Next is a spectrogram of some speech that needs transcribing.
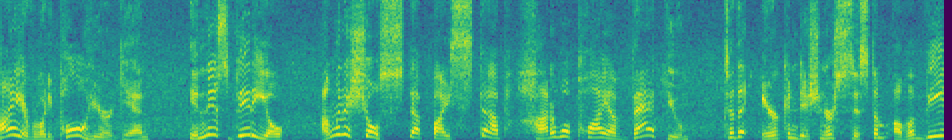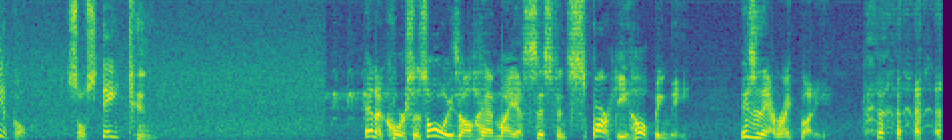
Hi everybody, Paul here again. In this video, I'm going to show step by step how to apply a vacuum to the air conditioner system of a vehicle. So stay tuned. And of course, as always, I'll have my assistant Sparky helping me. Isn't that right, buddy?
